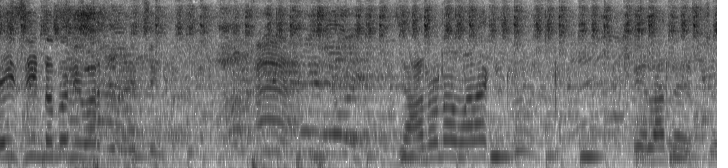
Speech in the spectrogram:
এই সিনটা তো নিবার ছিল, এই সিনটা জানো না মারা কিন্তু খেলাতে এসছে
